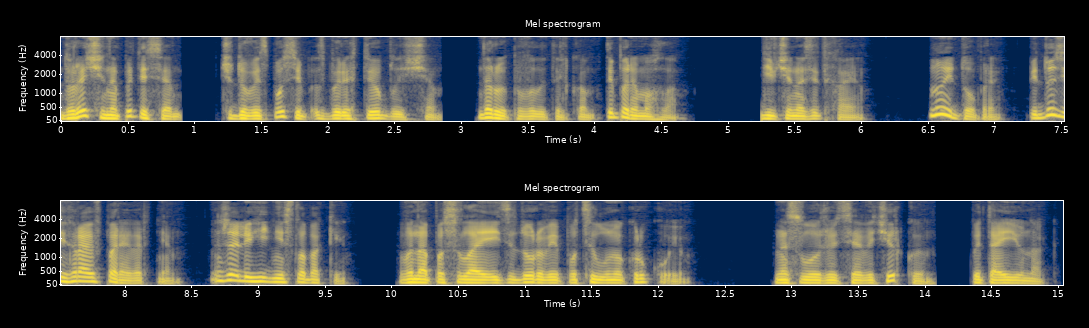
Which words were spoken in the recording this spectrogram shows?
До речі, напитися чудовий спосіб зберегти обличчя. Даруй, повелителько, ти перемогла. Дівчина зітхає. Ну і добре, піду зіграю в перевертня. Жалюгідні слабаки. Вона посилає Ізідорові поцілунок рукою. Насолоджується вечіркою? питає юнак.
